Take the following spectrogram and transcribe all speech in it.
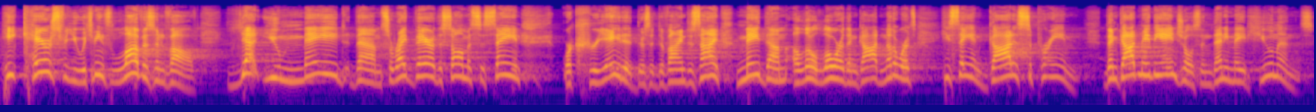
he cares for you, which means love is involved. Yet you made them. So, right there, the psalmist is saying, were created, there's a divine design, made them a little lower than God. In other words, he's saying God is supreme. Then God made the angels, and then he made humans.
